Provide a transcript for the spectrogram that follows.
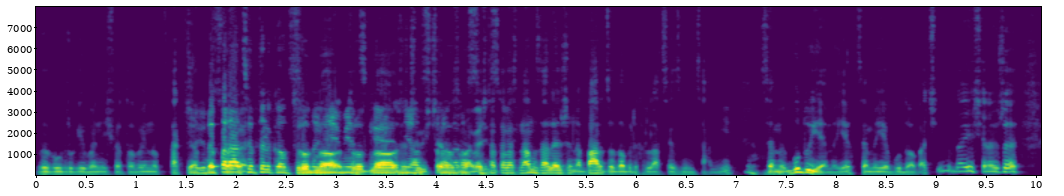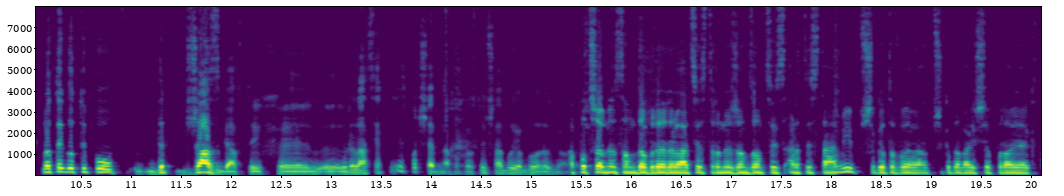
wybuch II wojny światowej. No w takiej Czyli reparacje tylko od trudno, trudno rzeczywiście rozmawiać. Rosyjskiej. Natomiast nam zależy na bardzo dobrych relacjach z Niemcami. Mhm. Chcemy, budujemy je, chcemy je budować i wydaje się, że no, tego typu drzazga w tych relacjach nie jest potrzebna. Po prostu trzeba by ją było rozwiązać rozwiązać. A potrzebne są dobre relacje strony rządzącej z artystami? przygotowaliście projekt,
